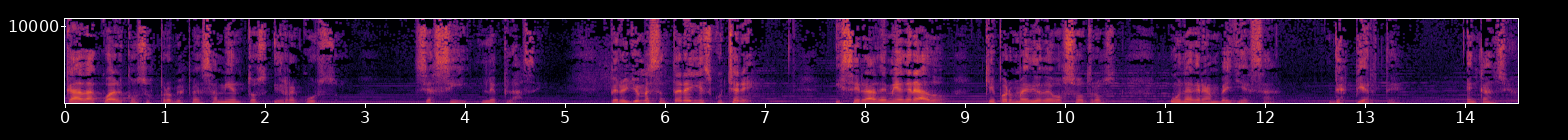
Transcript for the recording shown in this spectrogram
cada cual con sus propios pensamientos y recursos si así le place. Pero yo me sentaré y escucharé, y será de mi agrado que por medio de vosotros una gran belleza despierte en canción.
